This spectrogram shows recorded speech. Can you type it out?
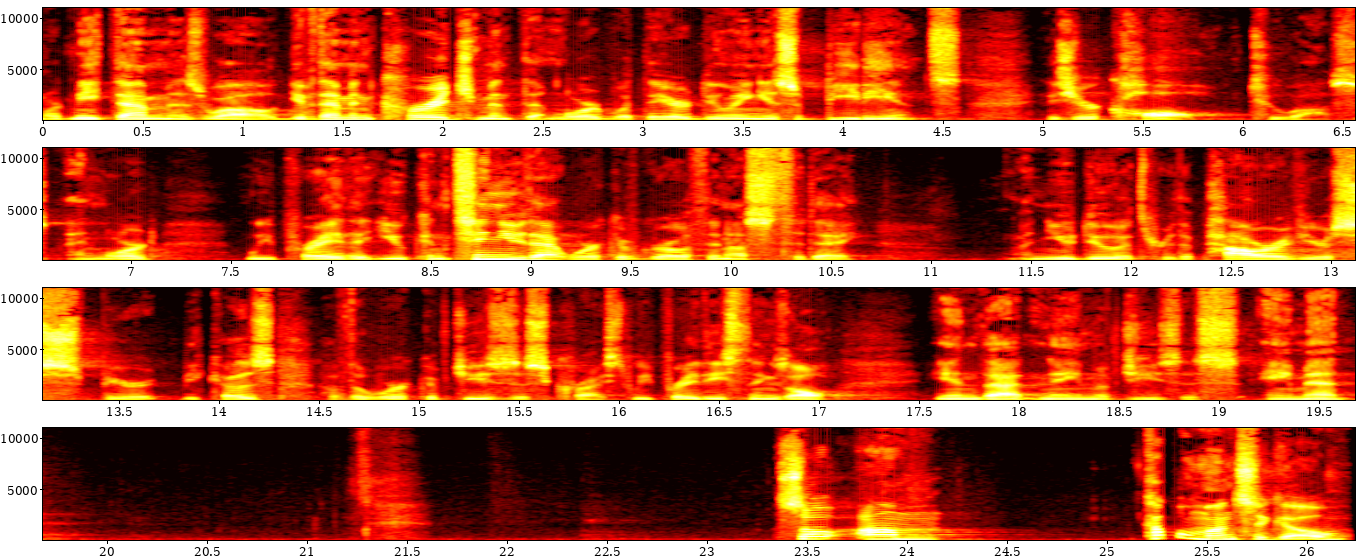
Lord, meet them as well. Give them encouragement that, Lord, what they are doing is obedience, is your call to us. And Lord, we pray that you continue that work of growth in us today. And you do it through the power of your Spirit because of the work of Jesus Christ. We pray these things all in that name of Jesus. Amen. So, um, a couple months ago,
